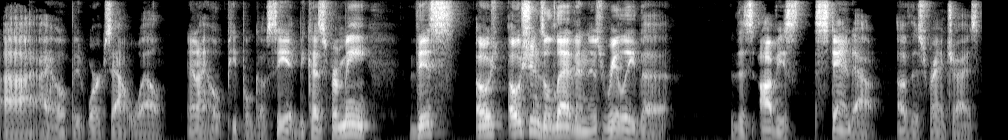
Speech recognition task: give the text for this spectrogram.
Uh, I hope it works out well, and I hope people go see it because for me, this o- Ocean's Eleven is really the this obvious standout of this franchise.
